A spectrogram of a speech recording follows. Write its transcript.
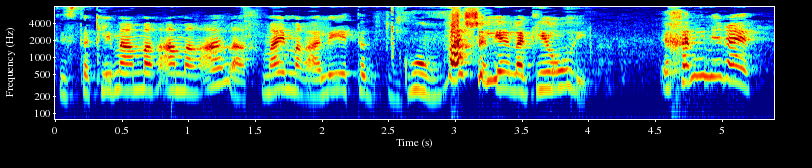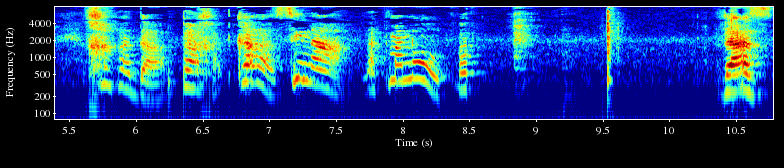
תסתכלי מה המראה מראה לך. מה היא מראה לי? את התגובה שלי על הגירוי. איך אני נראית? חרדה, פחד, כעס, שנאה, נקמנות. ו... ואז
